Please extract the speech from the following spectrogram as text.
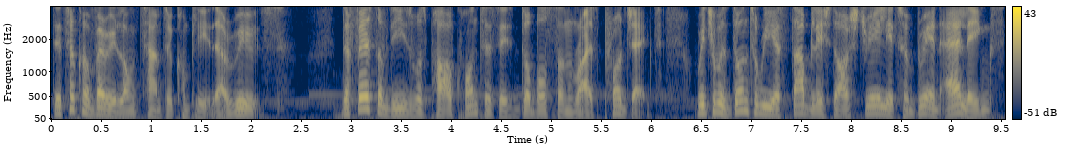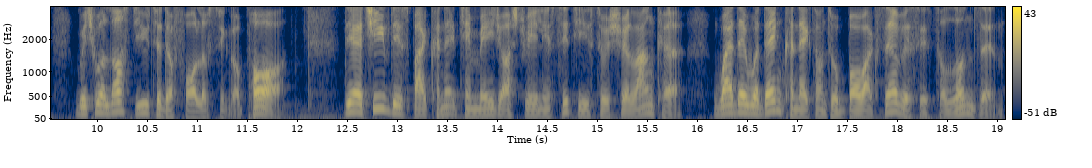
they took a very long time to complete their routes. The first of these was part of Qantas's Double Sunrise project, which was done to re-establish the Australia to Britain airlinks which were lost due to the fall of Singapore. They achieved this by connecting major Australian cities to Sri Lanka, where they would then connect onto BOAC services to London.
